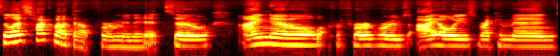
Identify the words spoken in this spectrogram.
so let's talk about that for a minute. So, I know preferred rooms I always recommend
